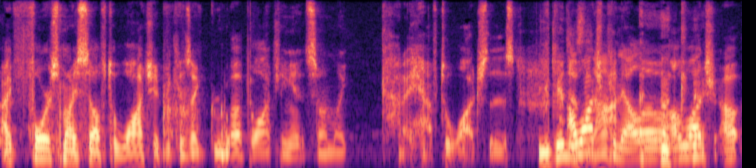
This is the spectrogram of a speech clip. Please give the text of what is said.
I force myself to watch it because I grew up watching it, so I'm like, God, I have to watch this. I'll watch not. Canelo. I'll watch I'll,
